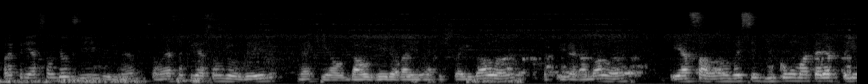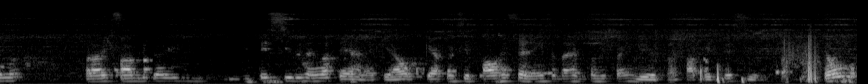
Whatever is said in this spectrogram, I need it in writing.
para criação de ovelhas, né? Então essa criação de ovelha, né, que é da ovelha vai, ser extraída a lã, vai ser gerada a lã, e essa lã vai servir como matéria-prima para as fábricas de tecidos na Inglaterra, né? que, é o, que é a principal referência da Revolução Industrial Inglesa, fábrica de tecidos. Então,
